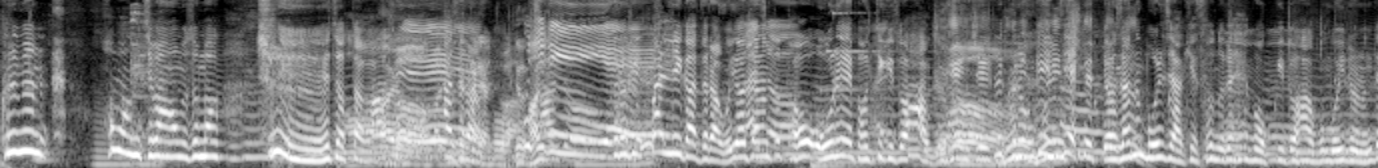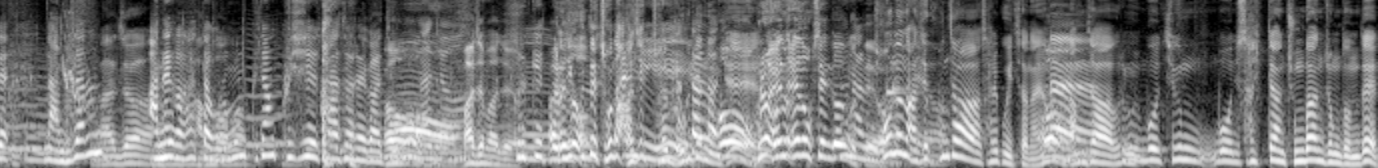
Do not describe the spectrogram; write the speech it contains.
그러면 허망지망 하면서 막 추레해졌다가 가더라고. 그렇게 빨리 가더라고. 여자는 또더 오래 버티기도 하고. 그게 이제 근데 그런 게 누님 이제 시대 때는- 여자는 뭘 자기 손으로 해 먹기도 하고 뭐 이러는데 남자는 맞아. 아내가 갔다 그러면 그냥 그 시에 좌절해가지고 어. 맞아, 맞아요. 그렇게 아니 그래서- 근데 저는 아직 잘 모르겠는 어, 게 그럼 애, 애녹 생각은 어때요? 저는 아직 혼자 살고 있잖아요. 네. 남자 그리고 뭐 지금 뭐 40대 한 중반 정도인데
